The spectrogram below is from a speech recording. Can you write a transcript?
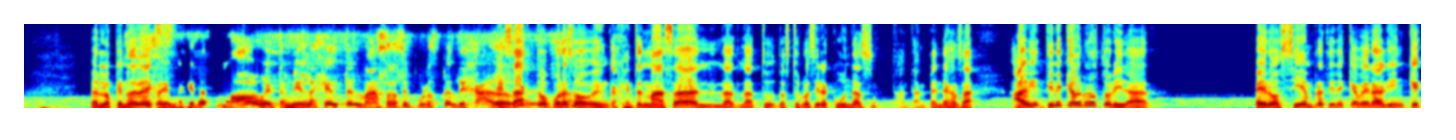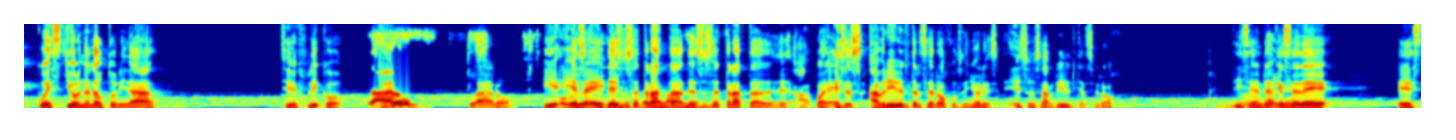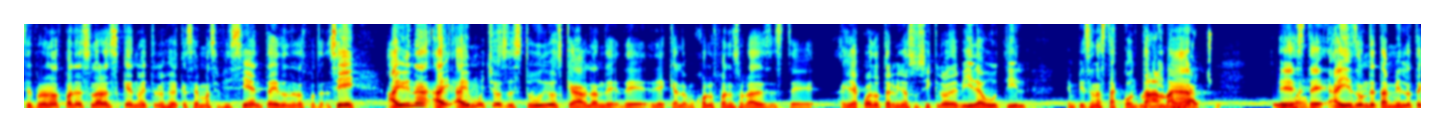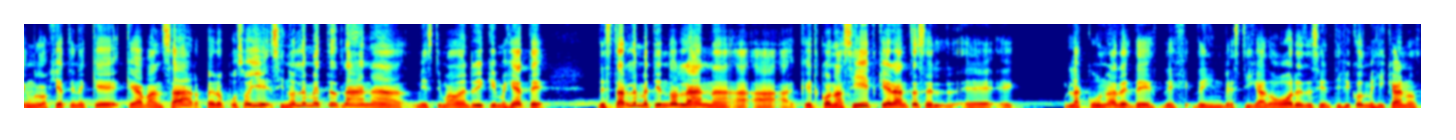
Pero lo que no debe O sea, existir... imagínate, no, güey, también la gente en masa hace puras pendejadas. Exacto, o por sea, eso, en la gente en masa, la- la tu- las turbas iracundas tan, tan pendejas. O sea, alguien, tiene que haber una autoridad. Pero siempre tiene que haber alguien que cuestione la autoridad. ¿Sí me explico? Claro, claro. Y Por es- ley de eso se trata, de algo. eso se trata. Ah, pues, Eso es abrir el tercer ojo, señores. Eso es abrir el tercer ojo. Dice Enrique. CD. Este, el problema de los paneles solares es que no hay tecnología que sea más eficiente. Ahí es donde los Sí, hay una, hay, hay muchos estudios que hablan de, de- de que a lo mejor los paneles solares, este, ya cuando termina su ciclo de vida útil, empiezan hasta a contaminar. Este, ahí es donde también la tecnología tiene que, que avanzar. Pero pues oye, si no le metes lana, mi estimado Enrique, imagínate, de estarle metiendo lana a, a- a- que el CONACIT, que era antes el, eh, eh, la cuna de, investigadores, de científicos mexicanos,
